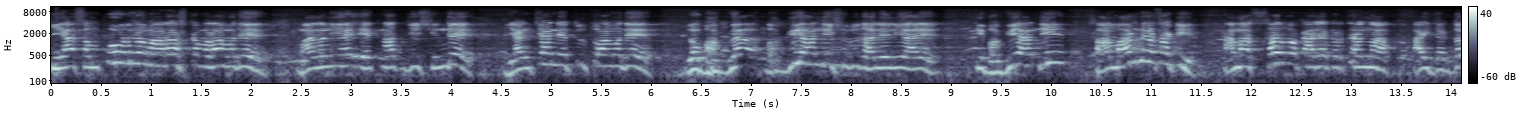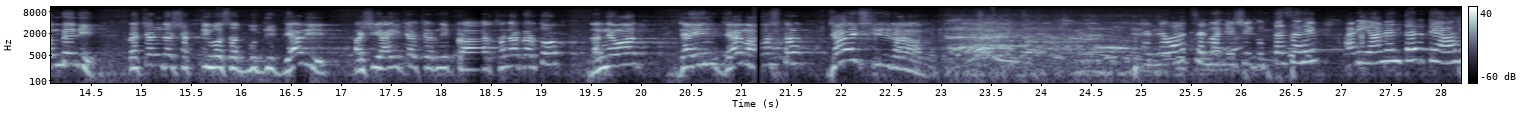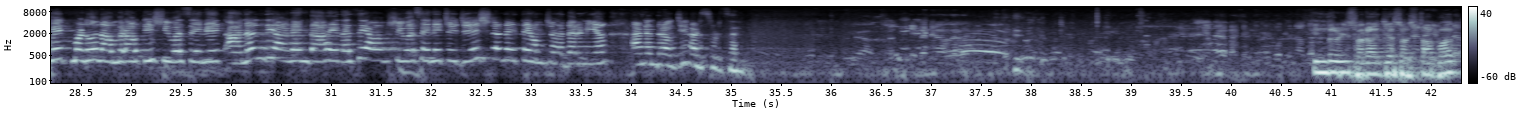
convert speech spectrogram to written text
की या संपूर्ण महाराष्ट्रभरामध्ये माननीय एकनाथजी शिंदे यांच्या नेतृत्वामध्ये जो भगव्या भगवी आंधी सुरू झालेली आहे ती भगवी आंधी सांभाळण्यासाठी आम्हा सर्व कार्यकर्त्यांना आई जगदंबेनी प्रचंड शक्ती व सद्बुद्धी द्यावी अशी आईच्या चरणी प्रार्थना करतो. धन्यवाद. जय हिंद जय महाराष्ट्र जय श्रीराम. धन्यवाद. सन्मान्य श्री गुप्ता साहेब. आणि यानंतर ते आहेत म्हणून अमरावती शिवसेनेत आनंदी आनंद आहेत असे शिवसेनेचे ज्येष्ठ नेते आमचे आदरणीय आनंदरावजी हडसूड साहेब. हिंदवी स्वराज्य संस्थापक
